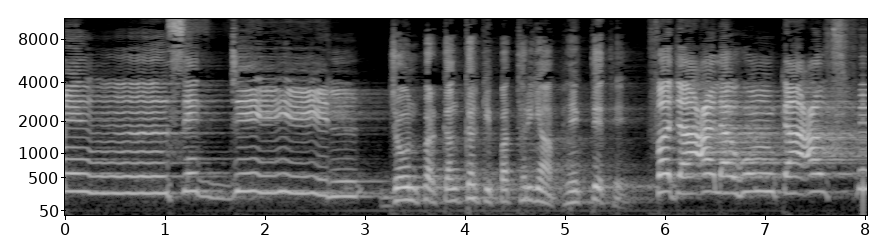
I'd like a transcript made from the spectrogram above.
مِّن سِجِّيلٍ جو ان پر کنکر کی پتھریاں پھینکتے تھے۔ فَجَعَلَهُمْ كَعَصْفٍ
